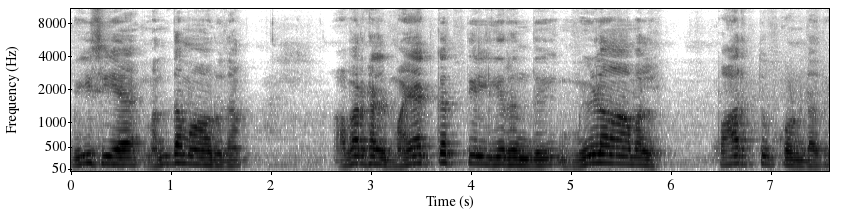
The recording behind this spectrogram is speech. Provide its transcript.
வீசிய மந்தமாருதம். அவர்கள் மயக்கத்தில் இருந்து மீளாமல் பார்த்து கொண்டது.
